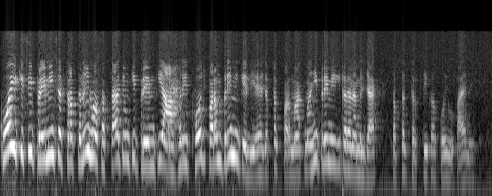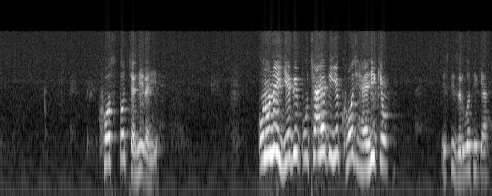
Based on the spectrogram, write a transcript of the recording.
कोई किसी प्रेमी से तृप्त नहीं हो सकता, क्योंकि प्रेम की आखिरी खोज परम प्रेमी के लिए है। जब तक परमात्मा ही प्रेमी की तरह ना मिल जाए, तब तक तृप्ति का कोई उपाय नहीं। खोज तो चल ही रही है। उन्होंने ये भी पूछा है कि ये खोज है ही क्यों? इसकी ज़रूरत ही क्या है?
